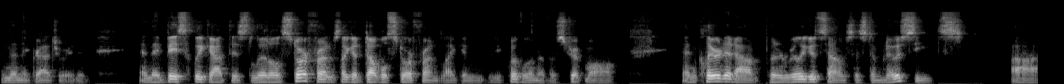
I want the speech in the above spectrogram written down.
and then they graduated. And they basically got this little storefront. It's like a double storefront, like in the equivalent of a strip mall, and cleared it out, put in a really good sound system, no seats, uh,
